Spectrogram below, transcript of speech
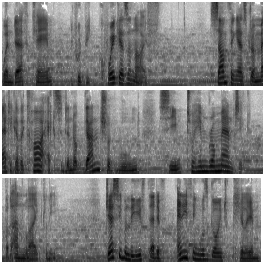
when death came, it would be quick as a knife. Something as dramatic as a car accident or gunshot wound seemed to him romantic, but unlikely. Jesse believed that if anything was going to kill him,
